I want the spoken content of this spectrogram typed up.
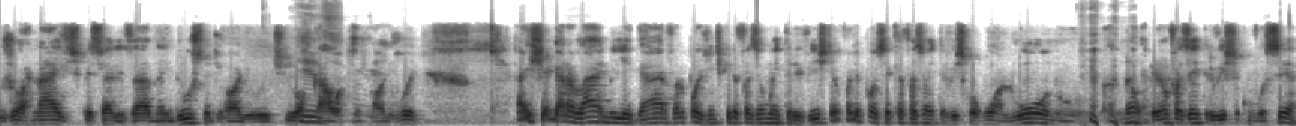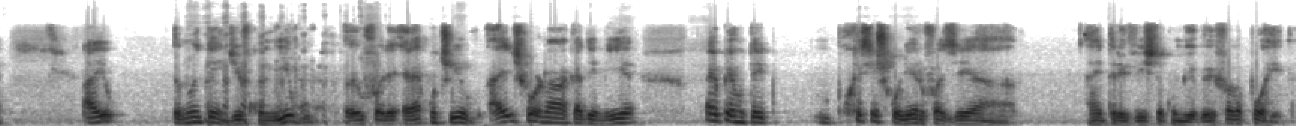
jornais especializados na indústria de Hollywood, local Isso. aqui em Hollywood. Aí chegaram lá e me ligaram, falaram, pô, a gente queria fazer uma entrevista. Eu falei, pô, você quer fazer uma entrevista com algum aluno? não, queremos fazer entrevista com você. Aí eu, eu não entendi, comigo? Eu falei, é contigo. Aí eles foram lá na academia, aí eu perguntei, por que vocês escolheram fazer a, a entrevista comigo? Ele falou, pô, Rica,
